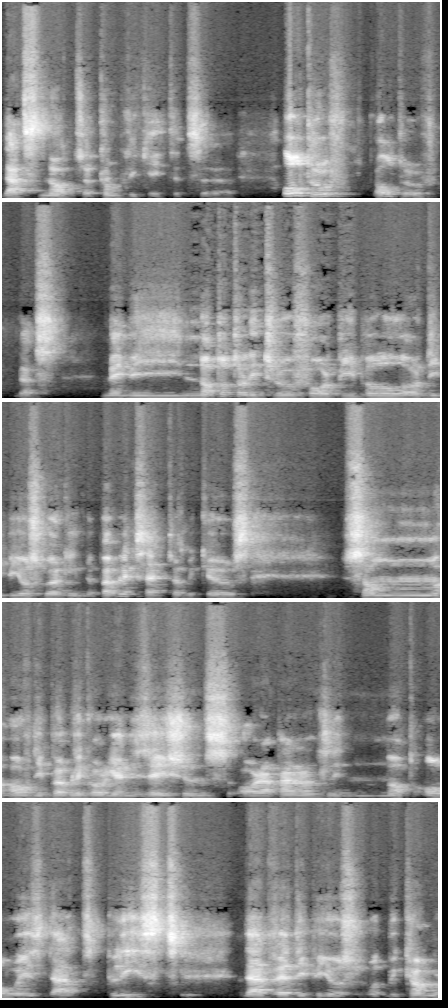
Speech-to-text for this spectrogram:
that's not uh, complicated. Uh, all truth, all truth. That's maybe not totally true for people or DPOs working in the public sector because some of the public organizations are apparently not always that pleased that the DPOs would become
